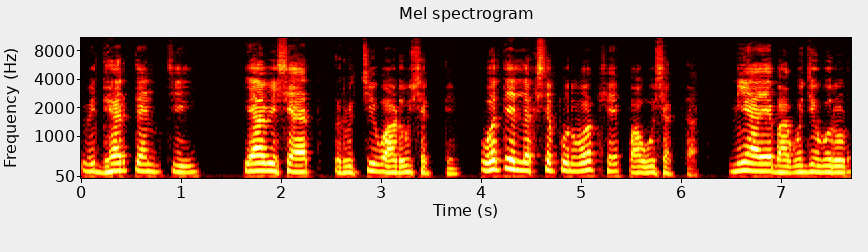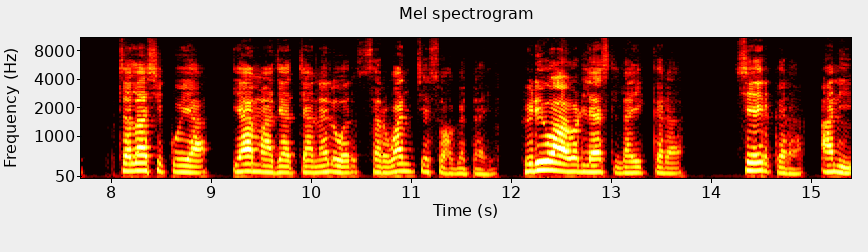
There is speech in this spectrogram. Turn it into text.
विद्यार्थ्यांची या विषयात रुची वाढू शकते व ते लक्षपूर्वक हे पाहू शकतात. मी आहे भागूजी बुरुड चला शिकूया या माझ्या चॅनलवर सर्वांचे स्वागत आहे. व्हिडिओ आवडल्यास लाईक करा शेअर करा आणि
